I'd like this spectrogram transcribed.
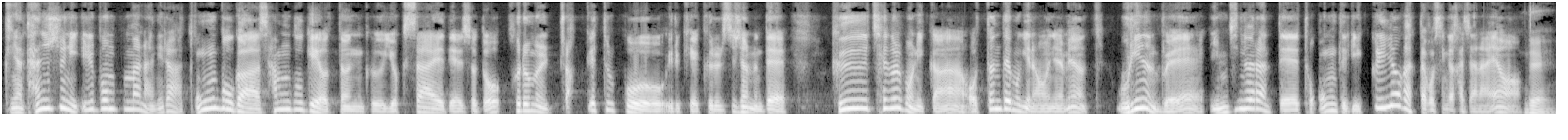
그냥 단순히 일본뿐만 아니라 동북아 삼국의 어떤 그 역사에 대해서도 흐름을 쫙 꿰뚫고 이렇게 글을 쓰셨는데 그 책을 보니까 어떤 대목이 나오냐면 우리는 왜 임진왜란 때 도공들이 끌려갔다고 생각하잖아요. 네.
